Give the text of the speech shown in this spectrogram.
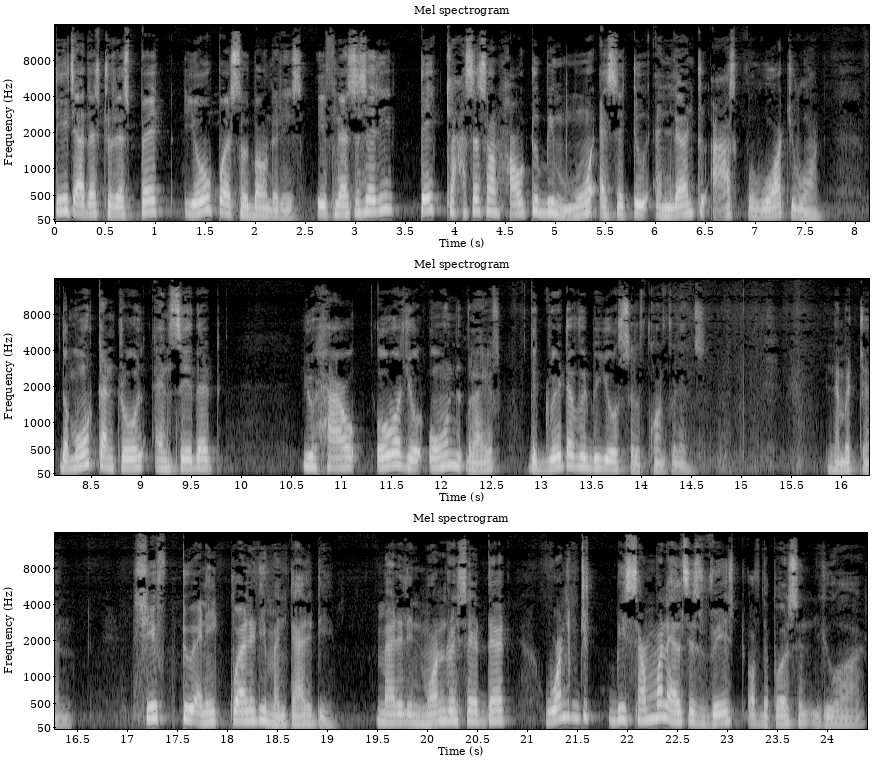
Teach others to respect your personal boundaries. If necessary, Take classes on how to be more assertive and learn to ask for what you want. The more control and say that you have over your own life, the greater will be your self confidence. Number 10. Shift to an equality mentality. Marilyn Monroe said that wanting to be someone else is waste of the person you are.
